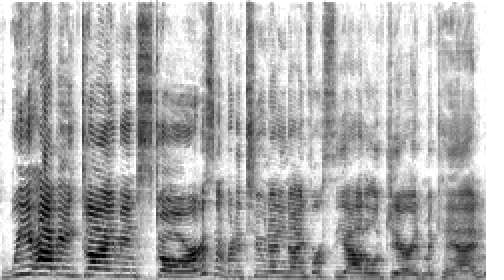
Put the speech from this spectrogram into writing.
We have a Diamond Stars, number to 299 for Seattle of Jared McCann.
